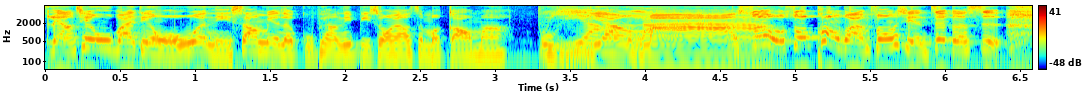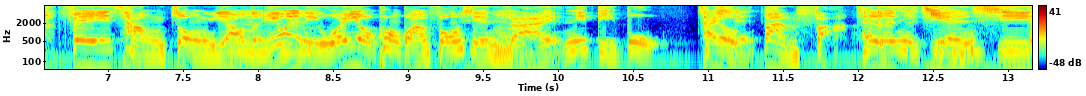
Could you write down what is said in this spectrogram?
两千五百点，我问你，上面的股票你比重要这么高吗？不一样嘛，所以我说控管风险这个是非常重要的，因为你唯有控管风险你来，你底部。才有办法跟妍希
